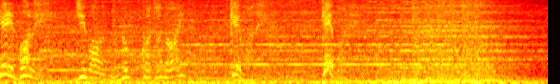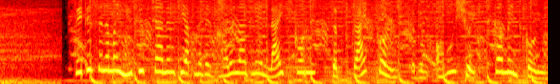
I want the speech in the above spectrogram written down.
কে বলে জীবন রূপকথা নয় কে বলে কে বলে সিটি সিনেমা ইউটিউব চ্যানেলটি আপনাদের ভালো লাগলে লাইক করুন সাবস্ক্রাইব করুন এবং অবশ্যই কমেন্ট করুন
